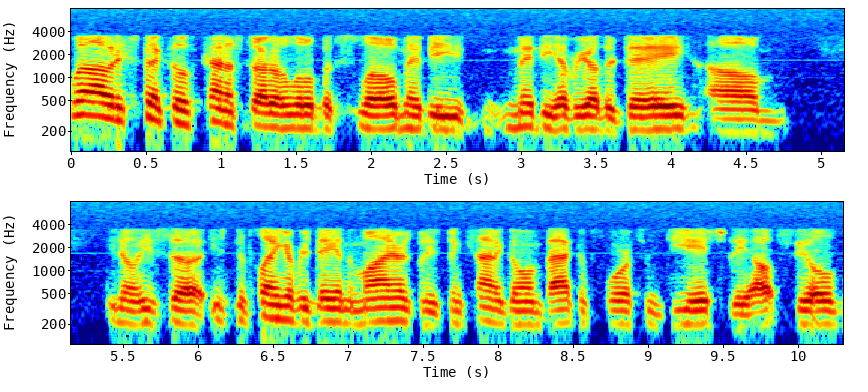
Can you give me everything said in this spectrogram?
Well, I would expect those kind of start a little bit slow, maybe maybe every other day. Um, you know, he's uh, he's been playing every day in the minors, but he's been kind of going back and forth from DH to the outfield.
